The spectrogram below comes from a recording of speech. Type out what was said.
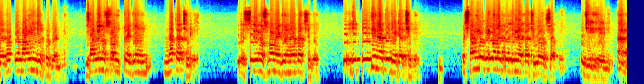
যেটা কেউ নাম নিজে খোঁজেন না। সালিম ওসমান তো একজন নেতা ছিল সেলিম ওসমান একজন নেতা ছিল এই যে পেটি নেতা যেটা ছিল সাংবাদিক অনেক পেটি নেতা ছিল ওর সাথে। হ্যাঁ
